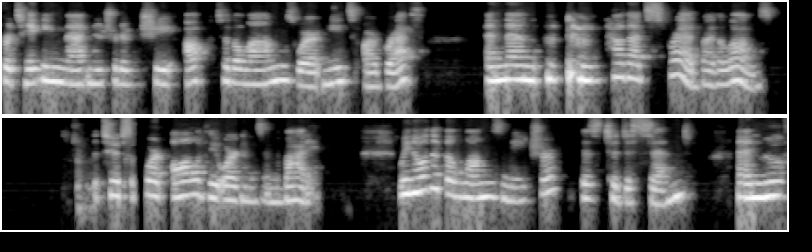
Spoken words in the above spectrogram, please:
for taking that nutritive chi up to the lungs where it meets our breath, and then how that's spread by the lungs to support all of the organs in the body. We know that the lungs' nature is to descend and move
